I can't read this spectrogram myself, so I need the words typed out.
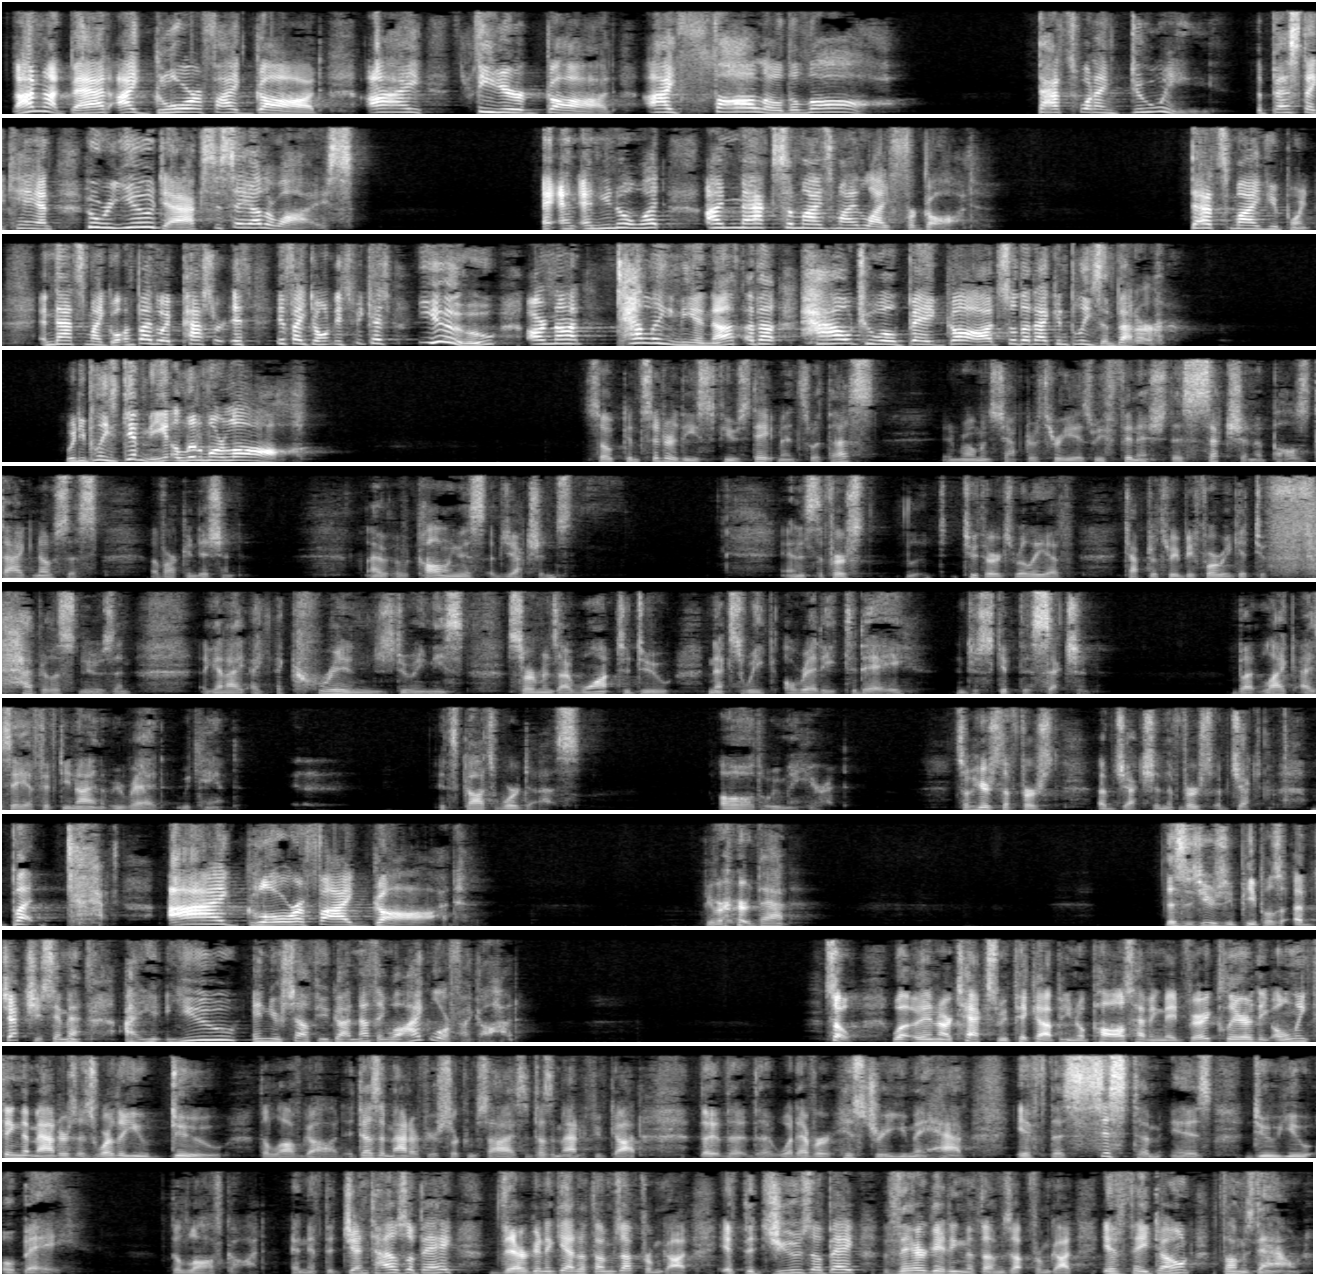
I'm not bad. I glorify God. I fear God. I follow the law. That's what I'm doing the best I can. Who are you, Dax, to say otherwise? And, and, and you know what? I maximize my life for God. That's my viewpoint. And that's my goal. And by the way, Pastor, if, if I don't, it's because you are not telling me enough about how to obey God so that I can please Him better. Would you please give me a little more law? So consider these few statements with us in Romans chapter 3 as we finish this section of Paul's diagnosis of our condition. I'm calling this objections. And it's the first two thirds, really, of chapter 3 before we get to fabulous news. And again, I, I, I cringe doing these sermons. I want to do next week already today and just skip this section. But like Isaiah 59 that we read, we can't. It's God's word to us. Oh, that we may hear it. So here's the first objection. The first objection. But I glorify God. Have you ever heard that? This is usually people's objection. You say, man, I, you and yourself, you got nothing. Well, I glorify God. So, well, in our text, we pick up, you know, Paul's having made very clear the only thing that matters is whether you do the law of God. It doesn't matter if you're circumcised. It doesn't matter if you've got the, the, the whatever history you may have. If the system is, do you obey the law of God? And if the Gentiles obey, they're going to get a thumbs up from God. If the Jews obey, they're getting the thumbs up from God. If they don't, thumbs down.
